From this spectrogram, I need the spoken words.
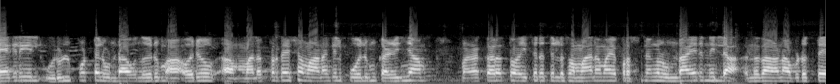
മേഖലയിൽ ഉരുൾപൊട്ടൽ ഉണ്ടാകുന്ന ഒരു ഒരു മലപ്രദേശമാണെങ്കിൽ പോലും കഴിഞ്ഞ മഴക്കാലത്തോ ഇത്തരത്തിലുള്ള സമാനമായ പ്രശ്നങ്ങൾ ഉണ്ടായിരുന്നില്ല എന്നതാണ് അവിടുത്തെ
